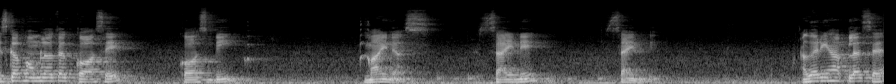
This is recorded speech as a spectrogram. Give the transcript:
इसका फॉर्मूला होता है cos A, cos B, minus sine A, sine B. अगर यहाँ प्लस है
